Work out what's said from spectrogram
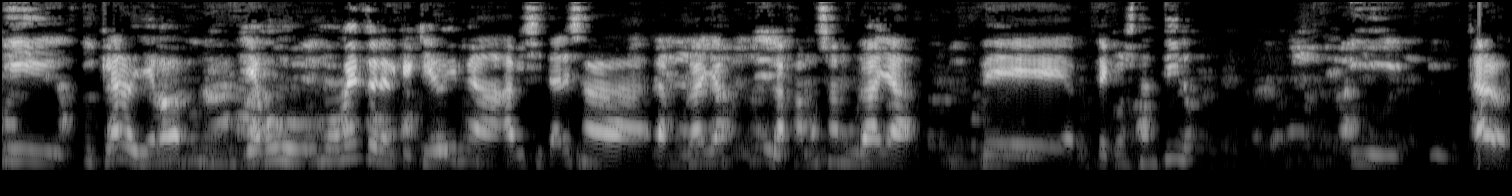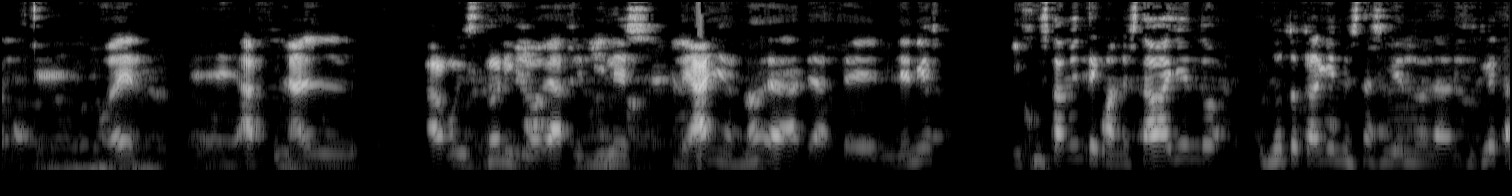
y, y, y claro, llega, un momento en el que quiero irme a, visitar esa, la muralla, la famosa muralla de, Constantino. Y, claro, joder, eh, al final algo histórico de hace miles de años, ¿no? De hace milenios. Y justamente cuando estaba yendo, noto que alguien me está siguiendo en la bicicleta.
